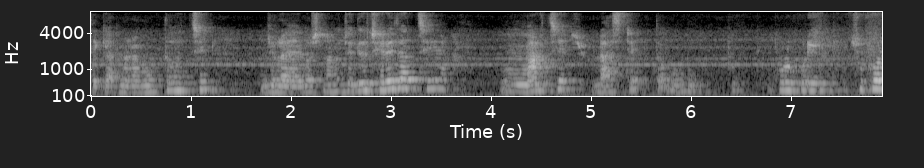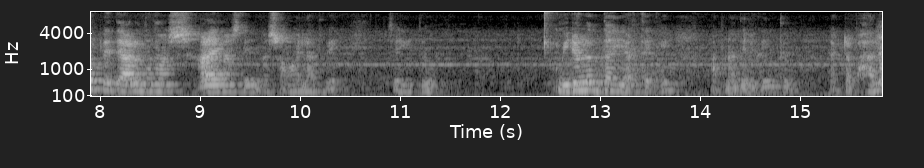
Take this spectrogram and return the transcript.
থেকে আপনারা মুক্ত হচ্ছেন। জুলাই আগস্ট নাগাদ যদিও ছেড়ে যাচ্ছে মার্চের লাস্টে, তো পুরোপুরি সুফল পেতে আরও দু মাস, আড়াই মাস, তিন মাস সময় লাগবে। যেহেতু মিডল অফ দ্য ইয়ার থেকে আপনাদের কিন্তু একটা ভালো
